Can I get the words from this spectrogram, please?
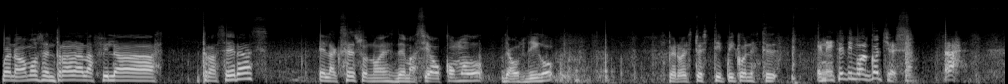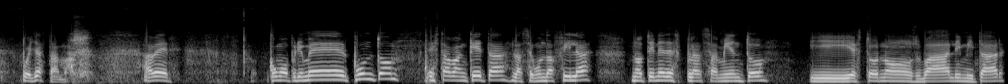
Bueno, vamos a entrar a las filas traseras. El acceso no es demasiado cómodo, ya os digo. Pero esto es típico en este, en este tipo de coches. Ah, pues ya estamos. A ver, como primer punto, esta banqueta, la segunda fila, no tiene desplazamiento y esto nos va a limitar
